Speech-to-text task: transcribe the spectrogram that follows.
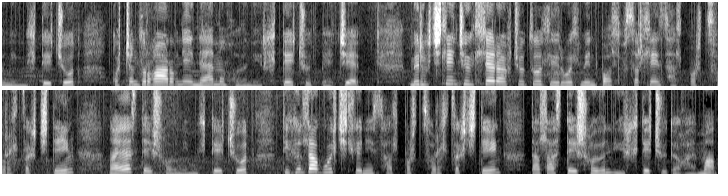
нь эмэгтэйчүүд, 36.8% нь эрэгтэйчүүд байжээ. Мэргэжлийн чиглэлээр авч үзвэл эрүүл мэнд боловсролын салбарт суралцагчдын 80-аас дээш хувь нь эмэгтэйчүүд, технологи үйлчилгээний салбарт суралцагчдын 70-аас дээш хувь нь эрэгтэйчүүд байгаа юм а.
